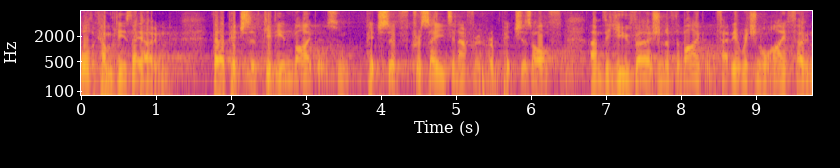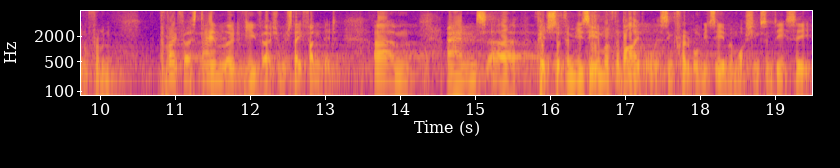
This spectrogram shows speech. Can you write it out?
or the companies they own, but they're pictures of Gideon Bibles and pictures of crusades in Africa and pictures of um, the version of the Bible. In fact, the original iPhone from the very first download of YouVersion, which they funded um, and uh, pictures of the Museum of the Bible, this incredible museum in Washington, D.C.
